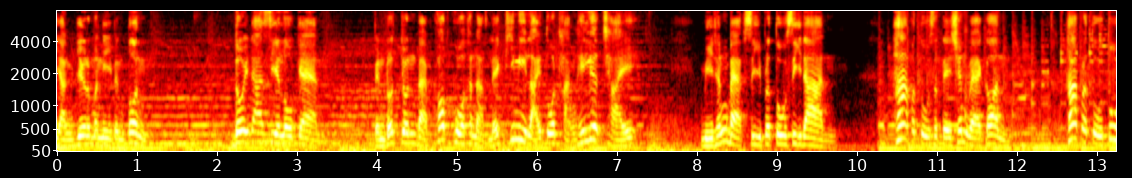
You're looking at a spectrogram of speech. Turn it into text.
อย่างเยอรมนีเป็นต้น โดยดาเซียโลแกน เป็นรถยนต์แบบครอบครัวขนาดเล็กที่มีหลายตัวถังให้เลือกใช้ มีทั้งแบบ 4 ประตูซีดาน 5 ประตูสเตชันแวกอน 5 ประตูตู้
